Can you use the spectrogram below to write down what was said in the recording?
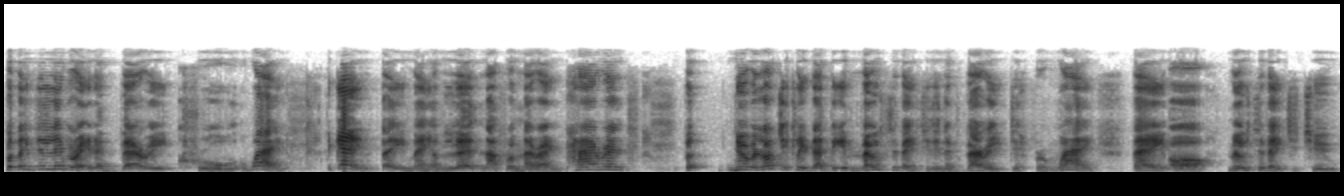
but they deliver it in a very cruel way. Again, they may have learnt that from their own parents, but neurologically they're being motivated in a very different way. They are motivated to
